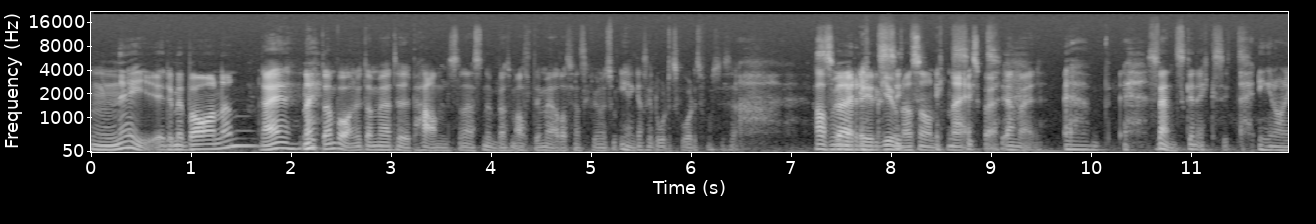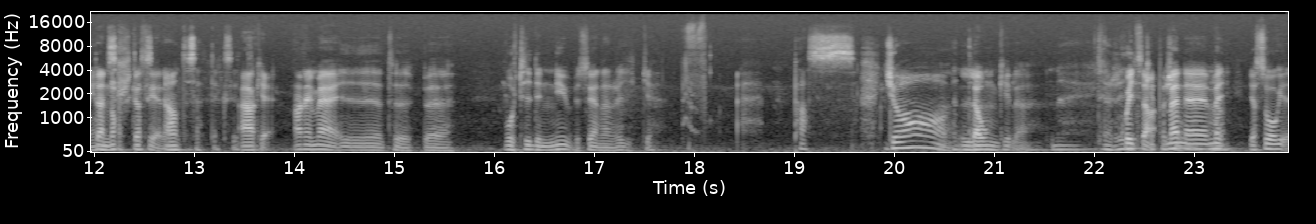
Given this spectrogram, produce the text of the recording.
mm, Nej, är det med barnen? Nej, Nej. utan barn, utan med typ han, den här snubben som alltid är med i alla svenska filmer, som är en ganska dålig skådis måste jag säga. Han som är med i Sverrir Exit. Nej, jag är med i. Eh, eh, Svensken Exit. ingen aning. Den norska serien. Jag har inte sett Exit. Ah, Okej, han är med i typ eh, Vår tid är nu, så är den rike. Pass. Ja. Lång kille. Nej, Skitsamma. Men, eh, Ja. men jag såg, eh,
